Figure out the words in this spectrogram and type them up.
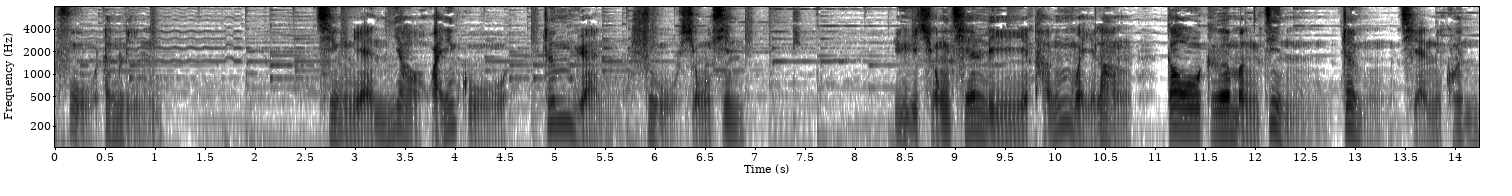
复登临。庆年要怀古，征远树雄心。欲穷千里腾伟浪，高歌猛进正乾坤。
